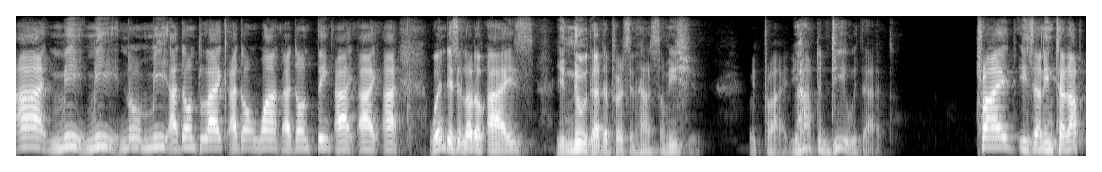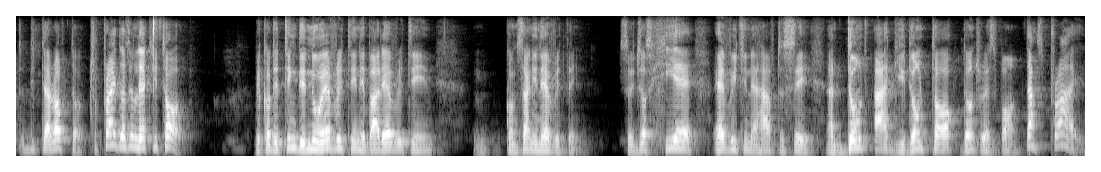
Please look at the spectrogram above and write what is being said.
I, me, me, no, me, I don't like, I don't want, I don't think, I, I, I. When there's a lot of eyes, you know that the person has some issue with pride. You have to deal with that. Pride is an interrupt, interrupter. Pride doesn't let you talk because they think they know everything about everything concerning everything. So just hear everything I have to say and don't argue, don't talk, don't respond. That's pride.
